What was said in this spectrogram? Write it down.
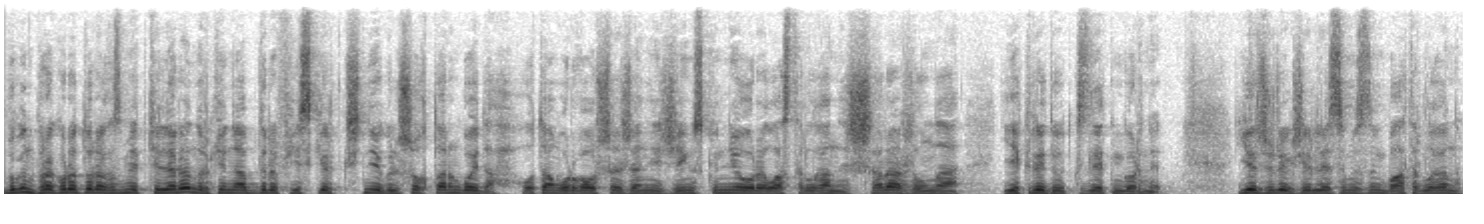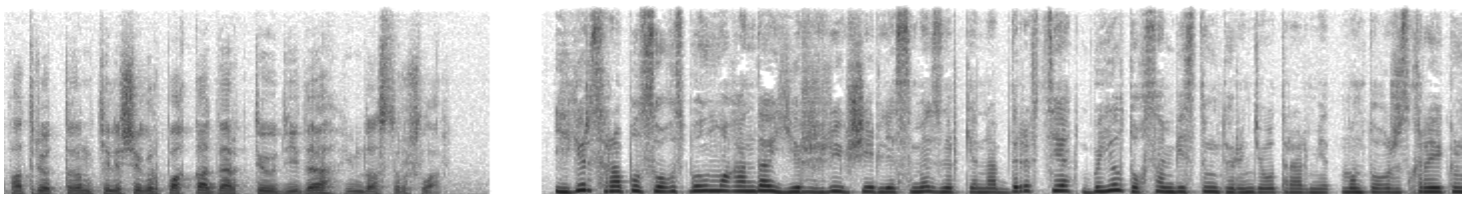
Бүгін прокуратура қызметкерлері Нұркен Абдыров ескерткішіне гүл шоқтарын қойды. Отан қорғаушы және жеңіс күніне орайластырылған іс-шара жылына екі рет өткізілетін көрінеді. Ер жүрек жерлесіміздің батырлығын, патриоттығын келешек ұрпаққа дәріптеу дейді ұйымдастырушылар. Егер сұрапыл соғыс болмағанда ер жүрек жерлесіміз Нұркен Абдыров те биыл 95-тің төрінде отырар ме 1942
